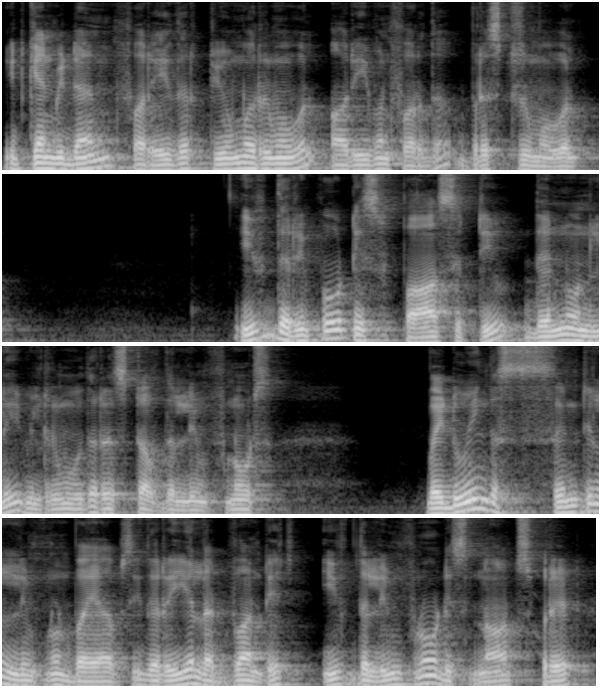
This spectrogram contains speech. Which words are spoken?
it can be done for either tumor removal or even for the breast removal. If the report is positive, then only we'll remove the rest of the lymph nodes. By doing the sentinel lymph node biopsy, the real advantage, if the lymph node is not spread,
